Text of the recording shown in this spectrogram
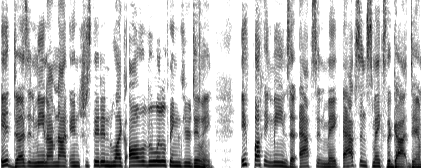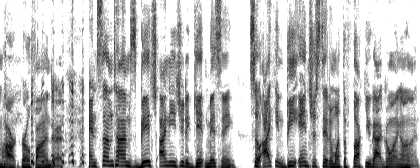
It doesn't mean I'm not interested in like all of the little things you're doing. It fucking means that absence make absence makes the goddamn heart grow fonder. and sometimes, bitch, I need you to get missing so I can be interested in what the fuck you got going on.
